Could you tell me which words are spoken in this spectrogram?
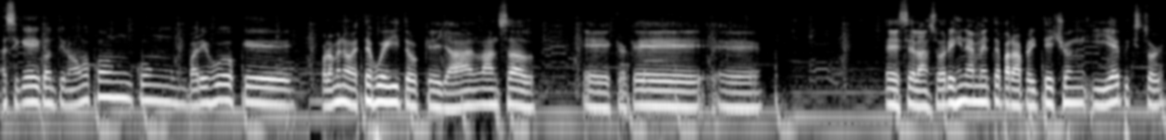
Así que continuamos con, con varios juegos que, por lo menos este jueguito que ya han lanzado, eh, creo que eh, se lanzó originalmente para PlayStation y Epic Store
